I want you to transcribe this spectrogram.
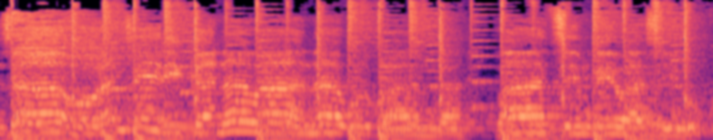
Nzahora nzirikana abana b'u rwanda batsembwe bazira uko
